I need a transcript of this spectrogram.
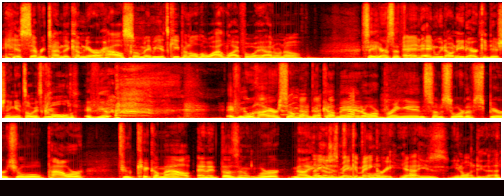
hiss every time they come near our house, so maybe it's keeping all the wildlife away. I don't know. See. Here's the thing. And and we don't need air conditioning. It's always cold. if you if you hire someone to come in or bring in some sort of spiritual power to kick them out and it doesn't work, now you, Now you just make them off. angry. Yeah, you just, you don't want to do that.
